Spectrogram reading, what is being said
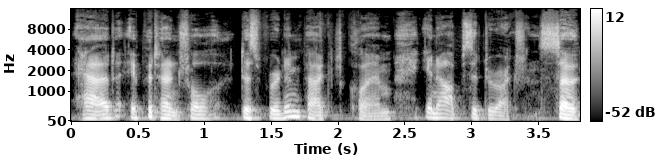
had a potential disparate impact claim in opposite directions. So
